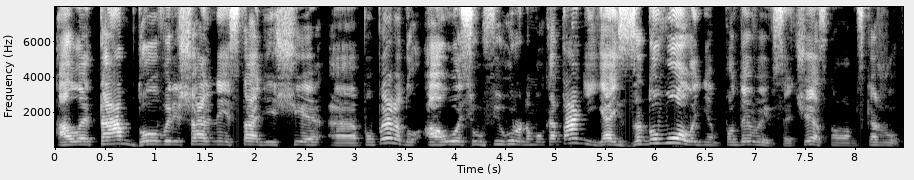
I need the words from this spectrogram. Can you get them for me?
але там до вирішальної стадії ще е, попереду. А ось у фігурному катанні я із задоволенням подивився, чесно вам скажу.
